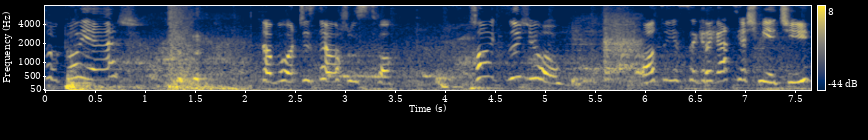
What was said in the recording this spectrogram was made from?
Oszukujesz! To było czyste oszustwo. Chodź, Zuziu! O, tu jest segregacja śmieci.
